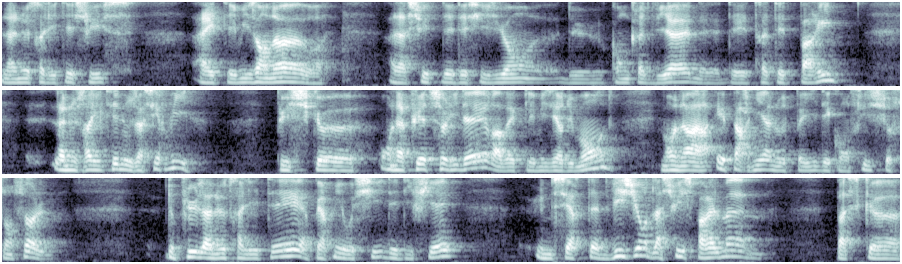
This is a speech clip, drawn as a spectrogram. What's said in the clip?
la neutralité suisse a été mise en œuvre à la suite des décisions euh, du Congrès de Vienne et des traités de Paris, la neutralité nous a servi, puisque on a pu être solidaire avec les misères du monde, mais on a épargné à notre pays des conflits sur son sol. De plus, la neutralité a permis aussi d'édifier une certaine vision de la Suisse par elle-même, parce que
